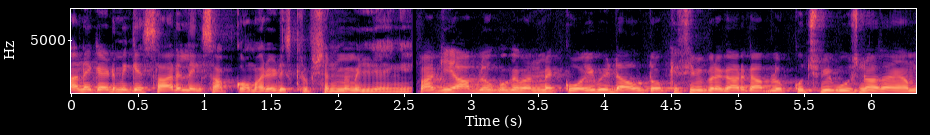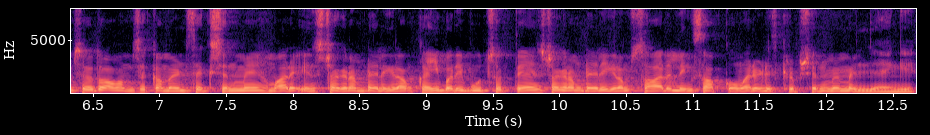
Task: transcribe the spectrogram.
अन अकेडमी के सारे लिंक्स आपको हमारी डिस्क्रिप्शन में मिल जाएँगे। बाकी आप लोगों के मन में कोई भी डाउट हो, किसी भी प्रकार का आप लोग कुछ भी पूछना चाहें हमसे तो आप हमसे कमेंट सेक्शन में हमारे इंस्टाग्राम टेलीग्राम कहीं पर ही पूछ सकते हैं। इंस्टाग्राम टेलीग्राम सारे लिंक्स आपको हमारे डिस्क्रिप्शन में मिल जाएँगे।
